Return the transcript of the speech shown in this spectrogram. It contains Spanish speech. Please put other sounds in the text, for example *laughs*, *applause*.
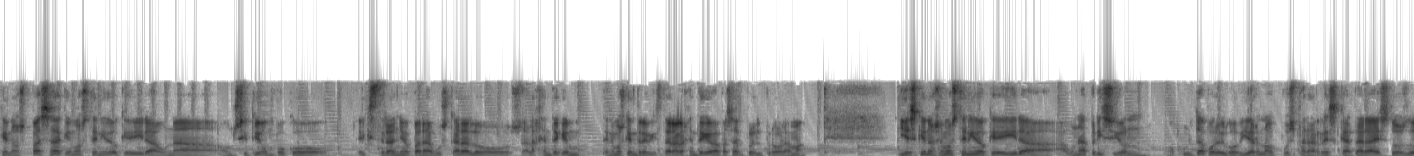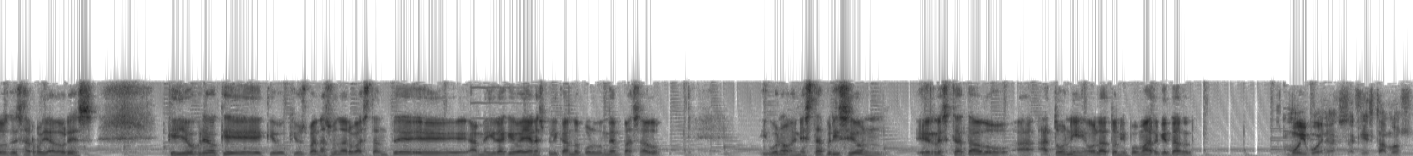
Que nos pasa que hemos tenido que ir a, una- a un sitio un poco extraño para buscar a, los, a la gente que tenemos que entrevistar, a la gente que va a pasar por el programa. Y es que nos hemos tenido que ir a, una prisión oculta por el gobierno pues para rescatar a estos dos desarrolladores que yo creo que, que- os van a sonar bastante eh, a medida que vayan explicando por dónde han pasado. Y bueno, en esta prisión he rescatado a Tony. Hola Tony Pomar, ¿qué tal? Muy buenas, aquí estamos.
